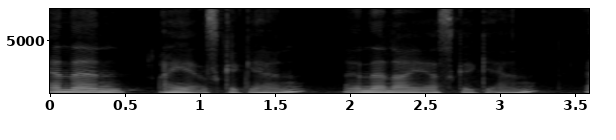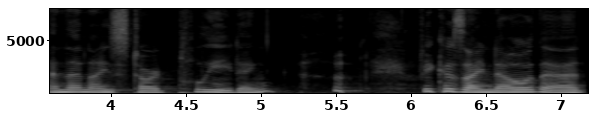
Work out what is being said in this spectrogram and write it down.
and then I ask again, and then I ask again, and then I start pleading because I know that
